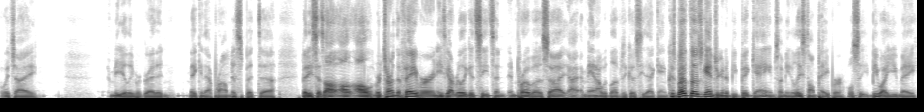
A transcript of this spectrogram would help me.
which I immediately regretted making that promise. But uh, but he says I'll, I'll, I'll return the favor, and he's got really good seats in, in Provo. So I, I man, I would love to go see that game because both those games are going to be big games. I mean, at least on paper, we'll see. BYU may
